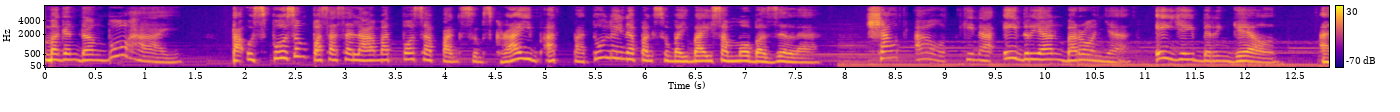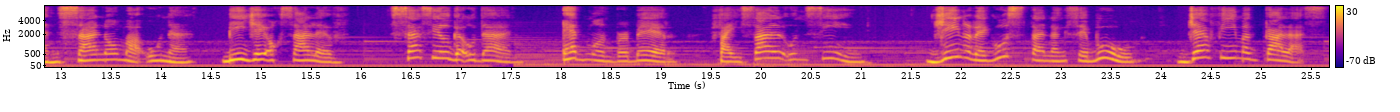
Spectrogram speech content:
Magandang buhay! Taus-pusong pasasalamat po sa pag-subscribe at patuloy na pagsubaybay sa Mobazilla. Shout out kina Adrian Baronya, AJ Beringel, Ansano Mauna, BJ Oxalev, Cecil Gaudan, Edmond Berber, Faisal Unsing, Jean Regusta ng Cebu, Jeffy Magkalas,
